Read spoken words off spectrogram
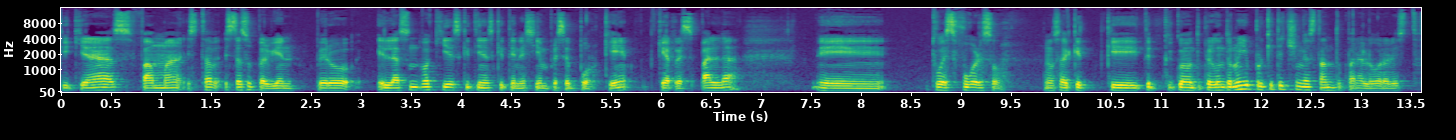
que quieras fama está súper bien pero el asunto aquí es que tienes que tener siempre ese porqué que respalda eh, tu esfuerzo. O sea que, que cuando te preguntan oye por qué te chingas tanto para lograr esto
